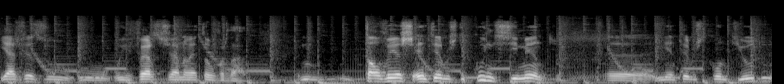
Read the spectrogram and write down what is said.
e às vezes o, o, o inverso já não é tão verdade. Hum, talvez em termos de conhecimento uh, e em termos de conteúdo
